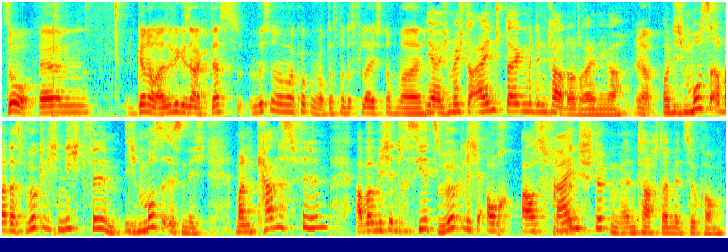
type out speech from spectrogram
So, ähm, genau, also wie gesagt, das müssen wir mal gucken, ob dass man das vielleicht nochmal. Ja, ich möchte einsteigen mit dem Tatortreiniger. Ja. Und ich muss aber das wirklich nicht filmen. Ich muss es nicht. Man kann es filmen, aber mich interessiert es wirklich auch aus freien Stücken einen Tag damit zu kommen.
